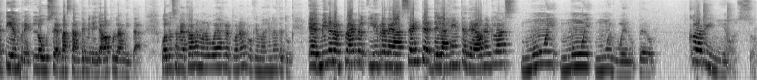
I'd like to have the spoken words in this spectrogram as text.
septiembre lo usé bastante, mire, ya va por la mitad. Cuando se me acabe no lo voy a reponer porque imagínate tú. El Mineral Primer libre de aceite de la gente de Hourglass. Muy, muy, muy bueno. Pero cariñoso.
